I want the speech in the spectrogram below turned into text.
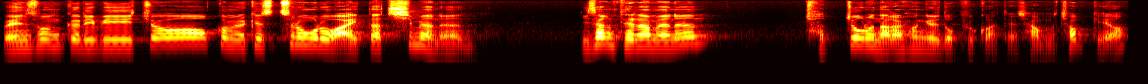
왼손 그립이 조금 이렇게 스트롱으로 와 있다 치면은 이 상태라면은 저쪽으로 나갈 확률이 높을 것 같아요. 자, 한번 쳐볼게요.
